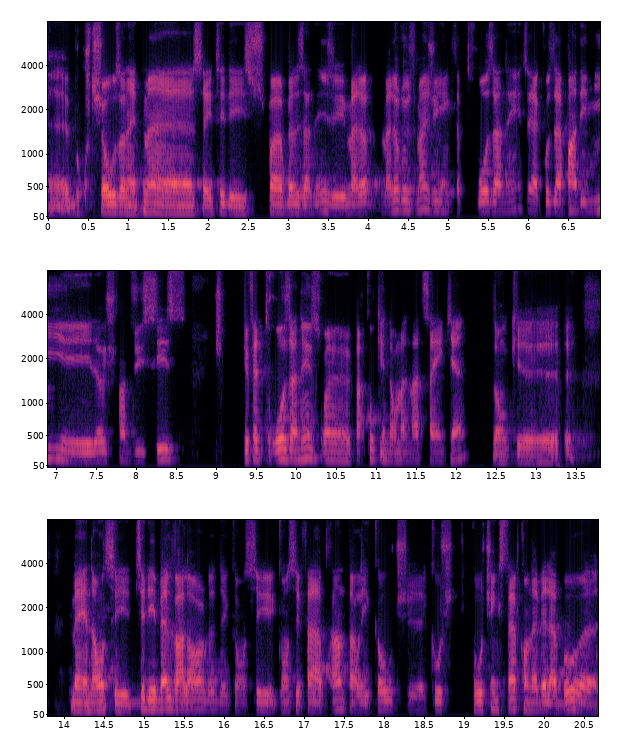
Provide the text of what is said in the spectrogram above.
Euh, beaucoup de choses, honnêtement. Euh, ça a été des super belles années. malheureusement, j'ai fait trois années à cause de la pandémie. Et là, je suis rendu ici. J'ai fait trois années sur un parcours qui est normalement de cinq ans. Donc, euh, mais non, c'est des belles valeurs qu'on s'est fait apprendre par les coachs, coach, coaching staff qu'on avait là-bas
